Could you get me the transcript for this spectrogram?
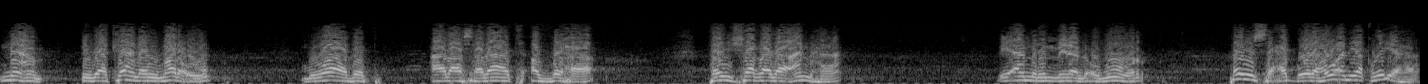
نعم إذا كان المرء مواظب على صلاة الضحى فانشغل عنها بأمر من الأمور فيستحب له أن يقضيها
